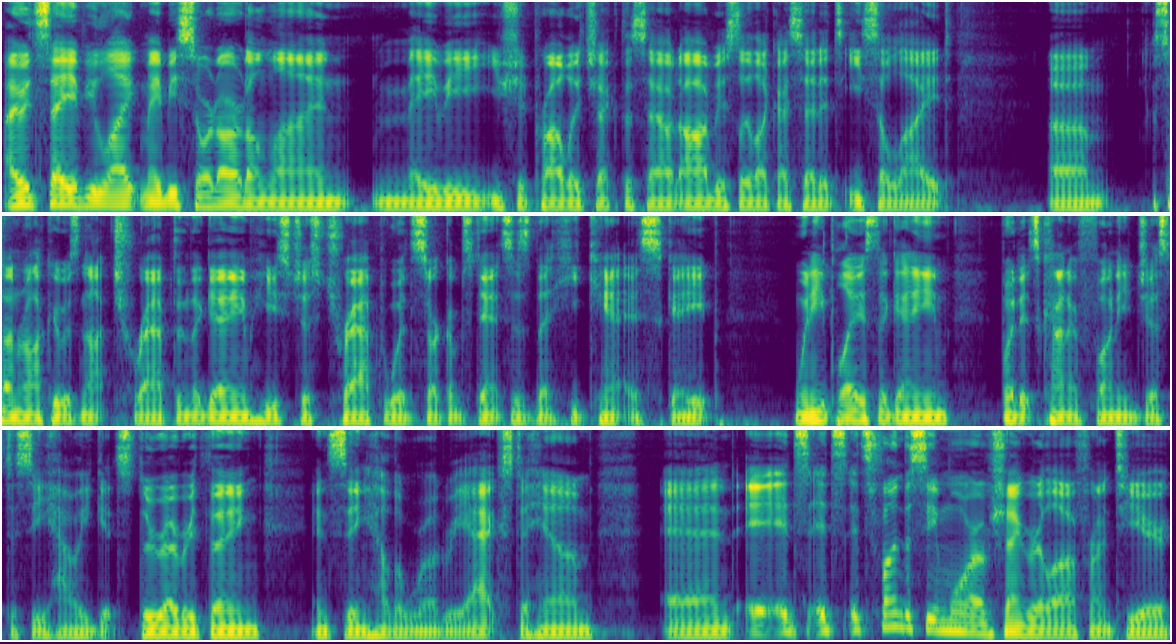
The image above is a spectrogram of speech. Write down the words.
I would say if you like maybe Sword Art Online, maybe you should probably check this out. Obviously, like I said, it's Issa Light. Um Sunraku is not trapped in the game. He's just trapped with circumstances that he can't escape when he plays the game. But it's kind of funny just to see how he gets through everything and seeing how the world reacts to him and it's it's it's fun to see more of Shangri-La Frontier,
